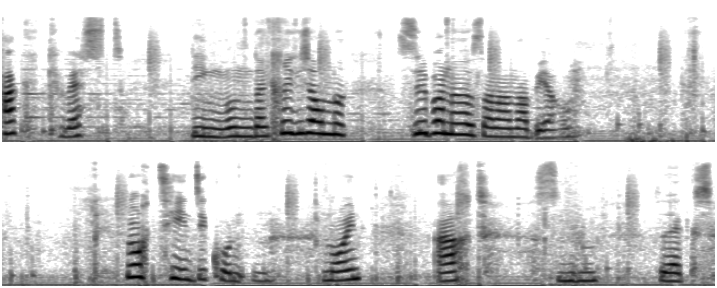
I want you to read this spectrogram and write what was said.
Kack-Quest-Ding. Und dann kriege ich auch eine silberne Sanana-Beere. Noch 10 Sekunden. 9, 8, 7, 6,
